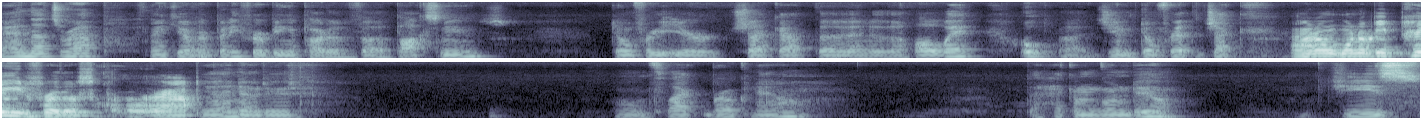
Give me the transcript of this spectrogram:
And that's a wrap. Thank you everybody for being a part of uh, Box News. Don't forget your check at the end of the hallway. Oh, uh, Jim, don't forget the check. I don't want to be paid for this crap. Yeah, I know, dude. Oh, I'm flat broke now. The heck am I gonna do? Jeez.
